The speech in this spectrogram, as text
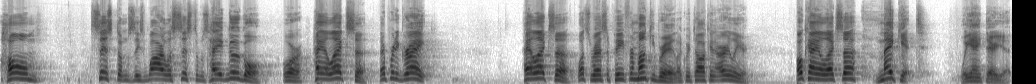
home systems, these wireless systems, hey Google or hey Alexa, they're pretty great. Hey Alexa, what's the recipe for monkey bread, like we were talking earlier? Okay, Alexa, make it. We ain't there yet.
